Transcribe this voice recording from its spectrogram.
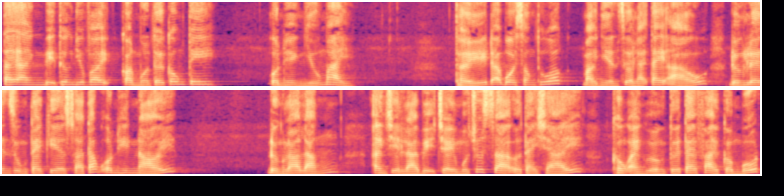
Tay anh bị thương như vậy còn muốn tới công ty. Ôn hình nhíu mày. Thấy đã bôi xong thuốc, mặc nhiên sửa lại tay áo, đứng lên dùng tay kia xóa tóc ôn hình nói. Đừng lo lắng, anh chỉ là bị chảy một chút da ở tay trái, không ảnh hưởng tới tay phải cầm bút.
